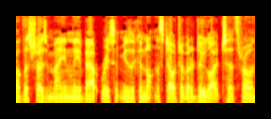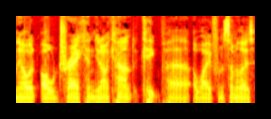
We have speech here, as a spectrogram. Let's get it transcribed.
Well, this show's mainly about recent music and not nostalgia, but I do like to throw in the old old track, and you know I can't keep uh, away from some of those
